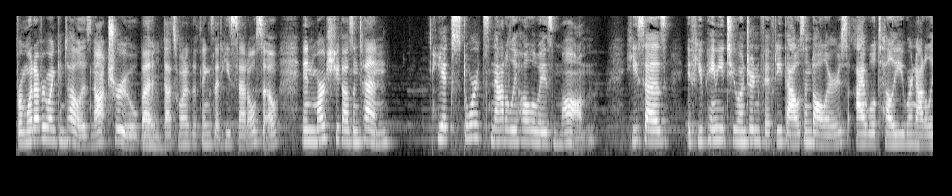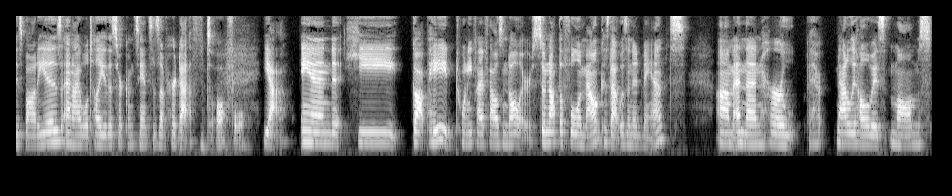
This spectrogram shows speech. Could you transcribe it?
from what everyone can tell is not true, but mm-hmm. that's one of the things that he said also. In March 2010, he extorts Natalee Holloway's mom. He says, if you pay me $250,000, I will tell you where Natalee's body is and I will tell you the circumstances of her death. It's awful. Yeah. And he got paid $25,000. So not the full amount because that was in advance. Um, and then her, her, Natalee Holloway's mom's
